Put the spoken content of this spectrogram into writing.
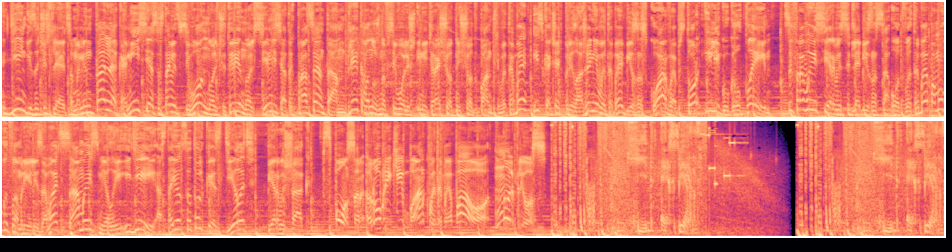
Деньги зачисляются моментально, а комиссия составит всего 0,407%. Для этого нужно всего лишь иметь расчетный счет в банке ВТБ и скачать приложение ВТБ Бизнес QR в App Store или Google Play. Цифровые сервисы для бизнеса от ВТБ помогут вам реализовать самые смелые идеи. Остается только сделать первый шаг. Спонсор рубрики «Банк ВТБ ПАО» 0+. Хит Эксперт. Хит Эксперт.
